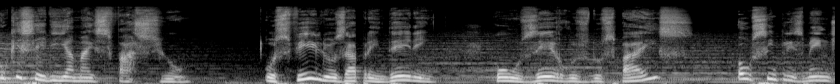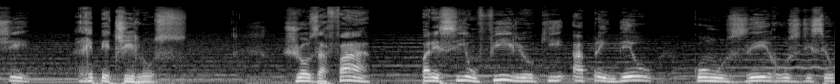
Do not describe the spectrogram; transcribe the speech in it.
O que seria mais fácil? Os filhos aprenderem com os erros dos pais ou simplesmente repeti-los? Josafá parecia um filho que aprendeu com os erros de seu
